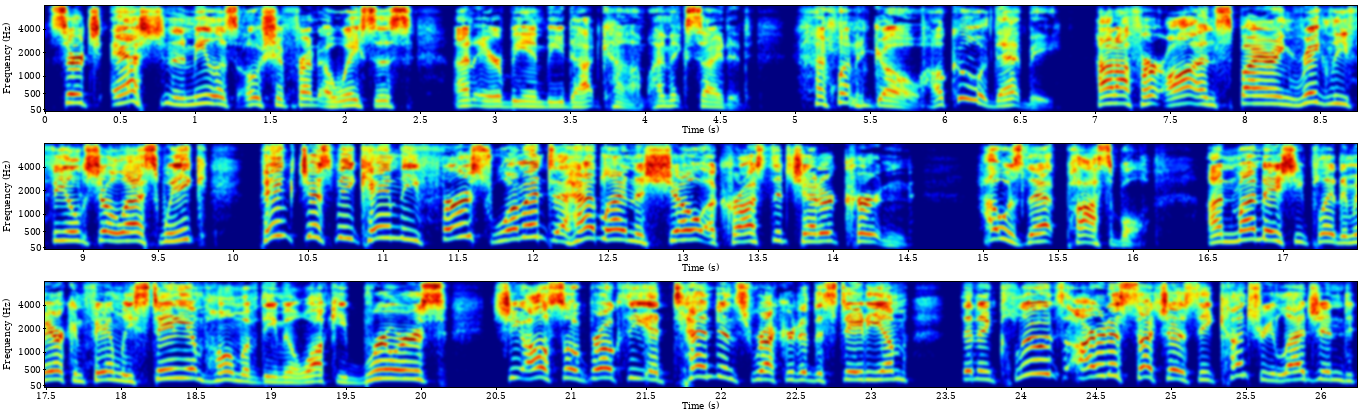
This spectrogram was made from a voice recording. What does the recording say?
Search Ashton and Mila's Oceanfront Oasis on Airbnb.com. I'm excited. I want to go. How cool would that be? Hot off her awe inspiring Wrigley Field show last week, Pink just became the first woman to headline a show across the Cheddar Curtain. How is that possible? On Monday, she played American Family Stadium, home of the Milwaukee Brewers. She also broke the attendance record of the stadium that includes artists such as the country legend,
